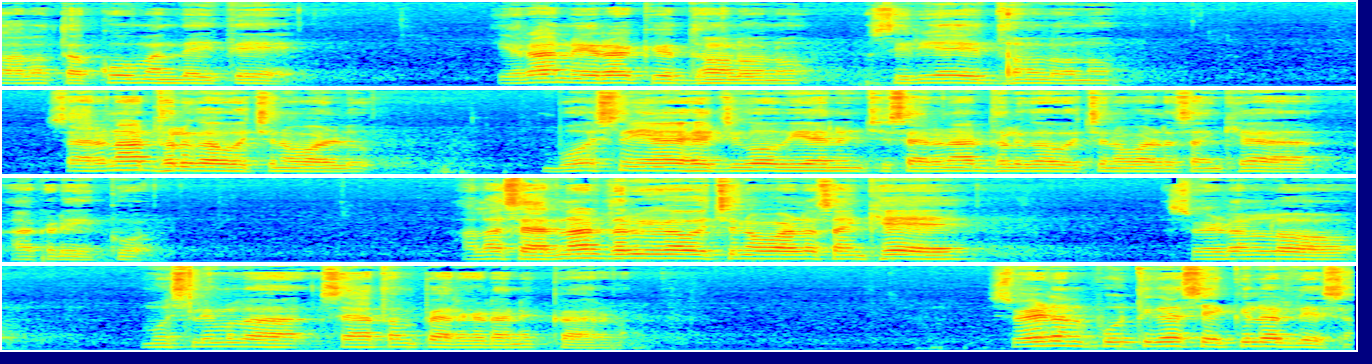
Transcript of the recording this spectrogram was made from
చాలా తక్కువ మంది అయితే ఇరాన్ ఇరాక్ యుద్ధంలోనూ సిరియా యుద్ధంలోనూ శరణార్థులుగా వచ్చిన వాళ్ళు బోస్నియా హెజ్గోవియా నుంచి శరణార్థులుగా వచ్చిన వాళ్ళ సంఖ్య అక్కడ ఎక్కువ. అలా శరణార్థులుగా వచ్చిన వాళ్ళ సంఖ్యే స్వీడన్లో ముస్లింల శాతం పెరగడానికి కారణం. స్వీడన్ పూర్తిగా సెక్యులర్ దేశం.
